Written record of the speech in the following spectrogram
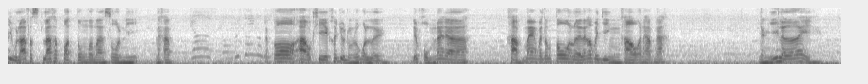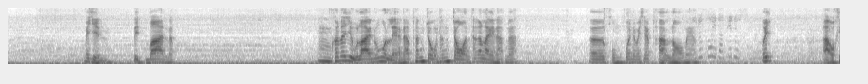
อยู่ร้านร้านสปอร์ตตรงประมาณโซนนี้นะครับ แล้วก็อ่าโอเคเขาอยู่ตรงนู้นหมดเลย เดี๋ยวผมน่าจะขับแม่งไปต้องโต้งเลยแล้วก็ไปยิงเขานะครับนะ อย่างนี้เลย ไม่เห็นติดบ้านนะครับ อืมเขาได้อยู่ลายนู้นหมดแหละนะครับ ทั้งจงทั้งจรทั้งอะไรนะครับนะ เออผมควรจะไปแคปฐานรอไหมครับเฮ้ยอ่าโอเค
